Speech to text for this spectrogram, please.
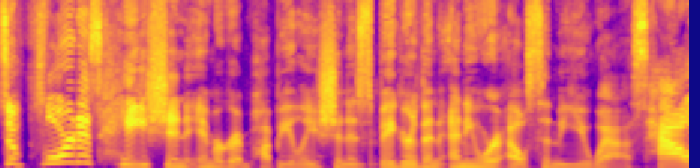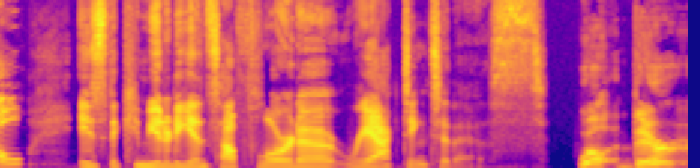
So, Florida's Haitian immigrant population is bigger than anywhere else in the U.S. How is the community in South Florida reacting to this? Well, they're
